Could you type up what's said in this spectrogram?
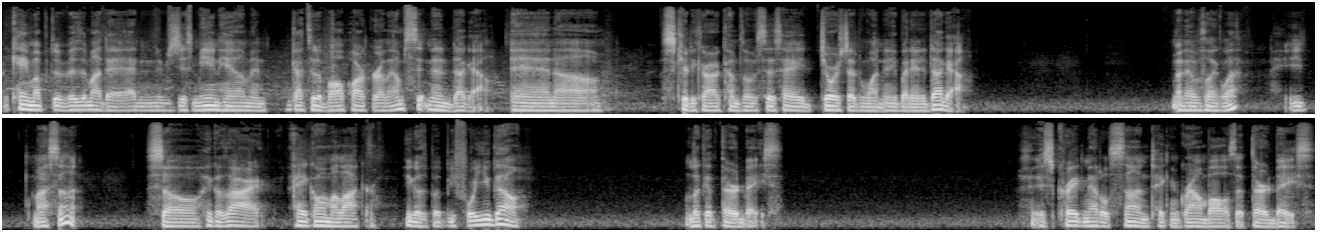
I came up to visit my dad, and it was just me and him, and got to the ballpark early. I'm sitting in the dugout, and uh, security guard comes over and says, "Hey, George doesn't want anybody in the dugout." My dad was like, "What? He, my son." So he goes, "All right, hey, go in my locker." He goes, "But before you go, look at third base." It's Graig Nettles' son taking ground balls at third base.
